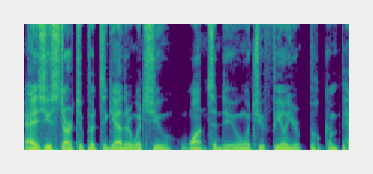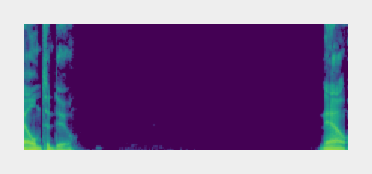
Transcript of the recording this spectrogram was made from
as you start to put together what you want to do, what you feel you're compelled to do, now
